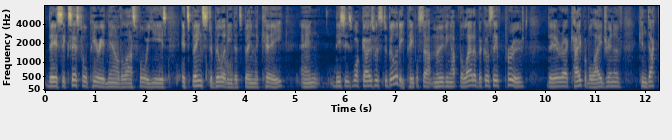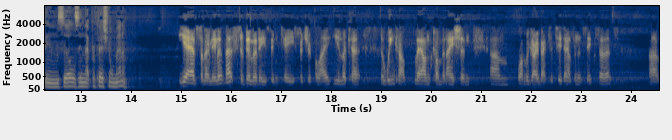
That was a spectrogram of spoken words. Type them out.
their successful period now, the last four years, it's been stability that's been the key, and this is what goes with stability. People start moving up the ladder because they've proved they're uh, capable, Adrian, of conducting themselves in that professional manner. Yeah, absolutely. Look, that stability has been key for Triple Eight. You look at the Whincup Lowndes combination um, what we're going back to 2006, so that's um,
